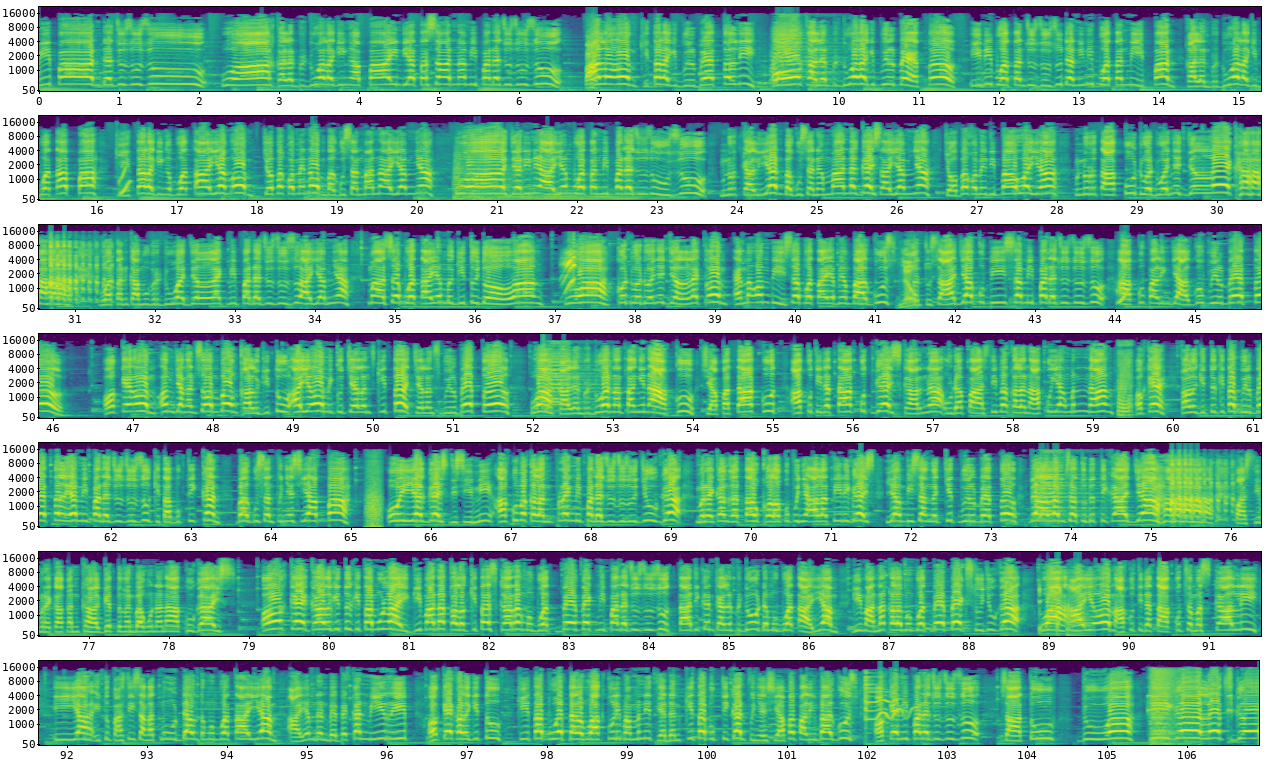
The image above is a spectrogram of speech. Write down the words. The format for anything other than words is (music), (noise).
Mipan dan Zuzuzu. Wah, kalian berdua lagi ngapain di atas sana, Mipan dan Zuzuzu? Halo Om, kita lagi build battle nih. Oh, kalian berdua lagi build battle. Ini buatan Zuzuzu dan ini buatan Mipan. Kalian berdua lagi buat apa? Kita lagi ngebuat ayam Om. Coba komen Om, bagusan mana ayamnya? Wah, jadi ini ayam buatan Mipa dan Zuzuzu. Menurut kalian bagusan yang mana guys ayamnya? Coba komen di bawah ya. Menurut aku dua-duanya jelek. (laughs) buatan kamu berdua jelek Mipa dan Zuzuzu ayamnya. Masa buat ayam begitu doang? Wah, kok dua-duanya jelek om? Emang om bisa buat ayam yang bagus? Nope. Tentu saja aku bisa Mipa dan Zuzuzu. Aku paling jago build battle. Oke om, om jangan sombong. Kalau gitu ayo om ikut challenge kita. Challenge Will Battle. Wah kalian berdua nantangin aku. Siapa takut? Aku tidak takut guys. Karena udah pasti bakalan aku yang menang. Oke kalau gitu kita Will Battle ya Mi Panda Zuzuzu. Kita buktikan bagusan punya siapa Oh iya guys, di sini aku bakalan prank Mi Panda Zuzuzu juga. Mereka nggak tahu kalau aku punya alat ini guys, yang bisa ngecheat Will Battle dalam satu detik aja. (laughs) Pasti mereka akan kaget dengan bangunan aku guys. Oke, kalau gitu kita mulai. Gimana kalau kita sekarang membuat bebek Mi Panda Zuzuzu? Tadi kan kalian berdua udah membuat ayam. Gimana kalau membuat bebek? Setuju gak? Wah, ayo om, aku tidak takut sama sekali. Iya, itu pasti sangat mudah untuk membuat ayam. Ayam dan bebek kan mirip. Oke, kalau gitu kita buat dalam waktu 5 menit ya dan kita buktikan punya siapa paling bagus. Oke, Mi Panda Zuzuzu. Satu, dua, tiga, let's go.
